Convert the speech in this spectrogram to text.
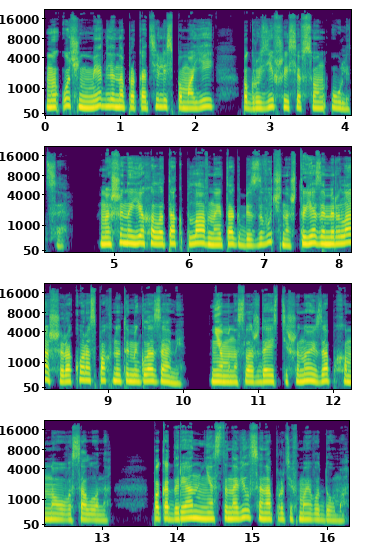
мы очень медленно прокатились по моей, погрузившейся в сон улице. Машина ехала так плавно и так беззвучно, что я замерла широко распахнутыми глазами, немо наслаждаясь тишиной и запахом нового салона, пока Дариан не остановился напротив моего дома.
